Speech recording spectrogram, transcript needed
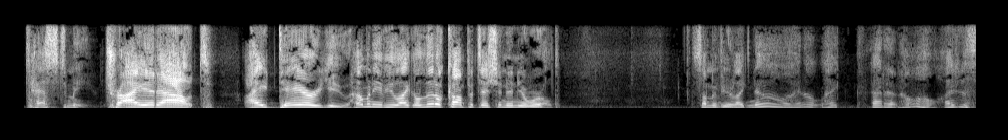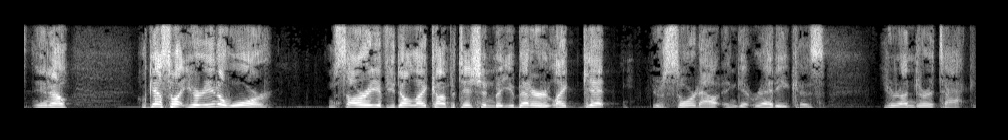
Test me. Try it out. I dare you. How many of you like a little competition in your world? Some of you are like, no, I don't like that at all. I just, you know. Well, guess what? You're in a war. I'm sorry if you don't like competition, but you better like get your sword out and get ready because you're under attack.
